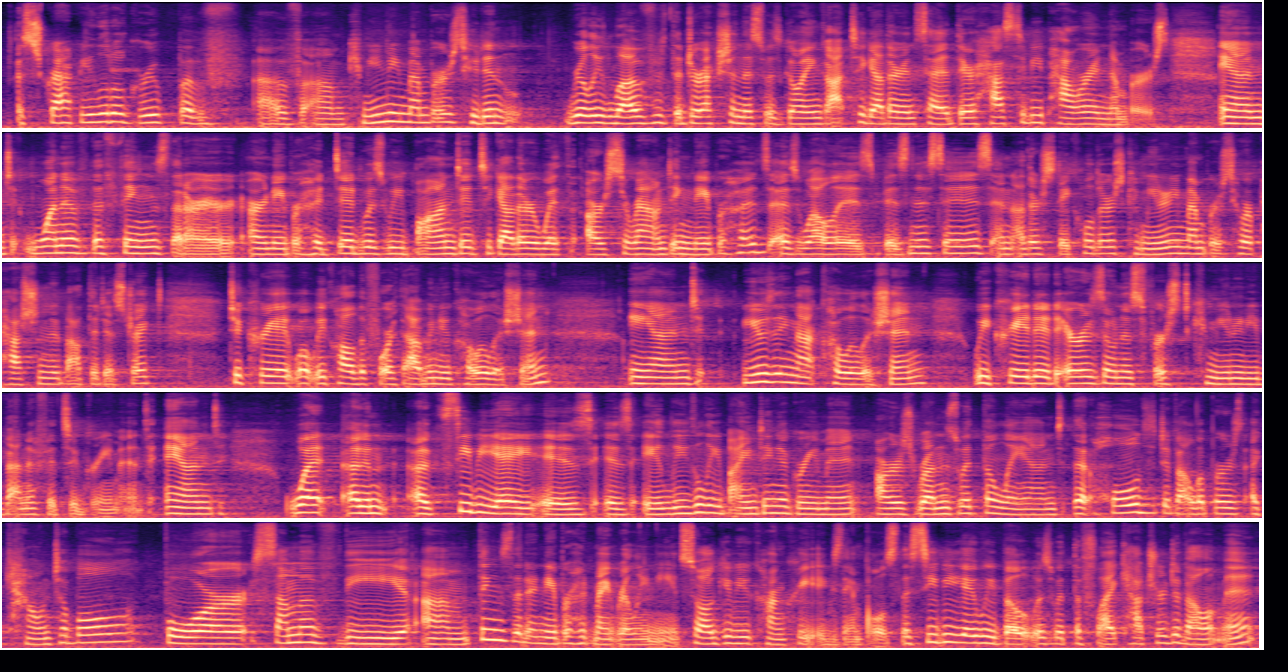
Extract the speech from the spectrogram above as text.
a scrappy little group of, of um, community members who didn't really loved the direction this was going, got together and said there has to be power in numbers. And one of the things that our, our neighborhood did was we bonded together with our surrounding neighborhoods as well as businesses and other stakeholders, community members who are passionate about the district, to create what we call the Fourth Avenue Coalition. And using that coalition, we created Arizona's first community benefits agreement. And what a, CBA is, is a legally binding agreement, ours runs with the land, that holds developers accountable for some of the um, things that a neighborhood might really need. So I'll give you concrete examples. The CBA we built was with the Flycatcher Development.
